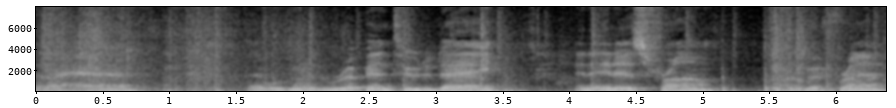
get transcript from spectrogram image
that I had that we're going to rip into today and it is from our good friend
